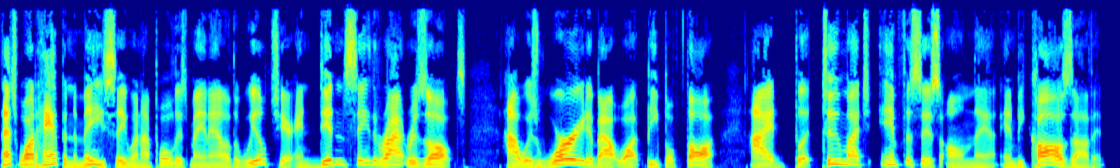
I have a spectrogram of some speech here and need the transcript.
That's what happened to me, see, when I pulled this man out of the wheelchair and didn't see the right results. I was worried about what people thought. I had put too much emphasis on that, and because of it,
